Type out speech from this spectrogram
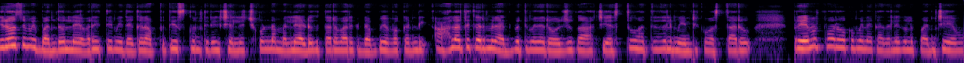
ఈరోజు మీ బంధువుల్లో ఎవరైతే మీ దగ్గర అప్పు తీసుకుని తిరిగి చెల్లించకుండా మళ్ళీ అడుగుతారో వారికి డబ్బు ఇవ్వకండి. ఆహ్లాదకరమైన అద్భుతమైన రోజుగా చేస్తూ అతిథులు మీ ఇంటికి వస్తారు. ప్రేమపూర్వకమైన కదలికలు పనిచేయవు.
